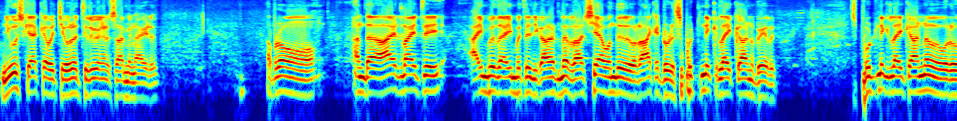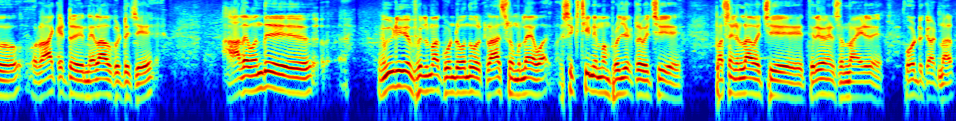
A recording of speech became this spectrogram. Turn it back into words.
நியூஸ் கேட்க வச்சவர் திருவேங்கடசாமி நாயுடு. அப்புறம் அந்த ஆயிரத்தி தொள்ளாயிரத்தி ஐம்பது ஐம்பத்தஞ்சு காலகட்டத்தில் ரஷ்யா வந்து ராக்கெட்டோட ஸ்புட்னிக் லைக்கான்னு பேர். ஸ்புட்னிக் லைக்கான்னு ஒரு ராக்கெட்டு நிலாவை கொட்டுச்சு. அதை வந்து வீடியோ ஃபில்மாக கொண்டு வந்து ஒரு கிளாஸ் ரூமில் சிக்ஸ்டீன் எம்எம் ப்ரொஜெக்டர் வச்சு பசங்கள்லாம் வச்சு திருவேங்கடம் நாயுடு போட்டு காட்டினார்.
